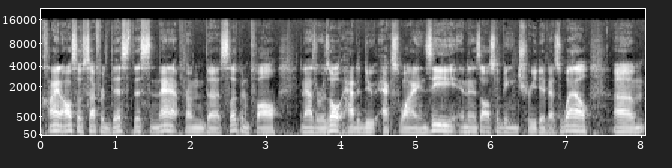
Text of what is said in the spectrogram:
client also suffered this, this, and that from the slip and fall, and as a result, had to do X, Y, and Z, and is also being treated as well. Um,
